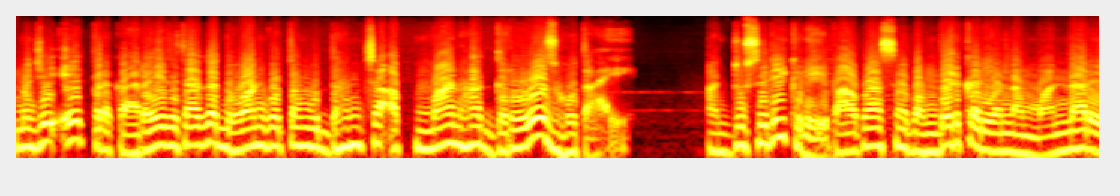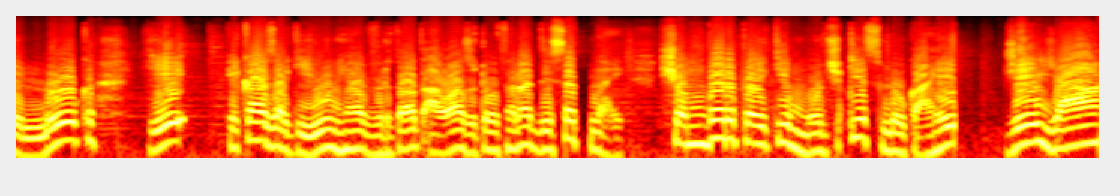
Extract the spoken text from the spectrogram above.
म्हणजे एक प्रकारे तथागत भगवान गौतम बुद्धांचा अपमान हा दररोज होत आहे. आणि दुसरीकडे बाबासाहेब आंबेडकर यांना मानणारे लोक हे एका जागी येऊन ह्या विरोधात आवाज उठवताना दिसत नाही. शंभर पैकी मोजकेच लोक आहेत. जे या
